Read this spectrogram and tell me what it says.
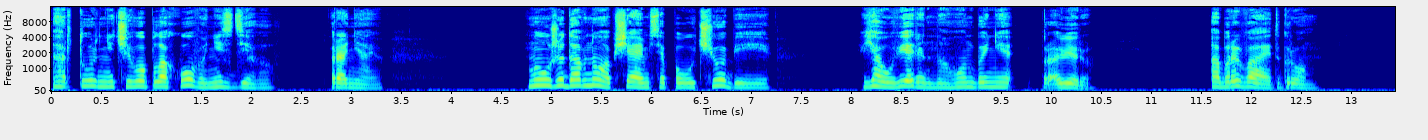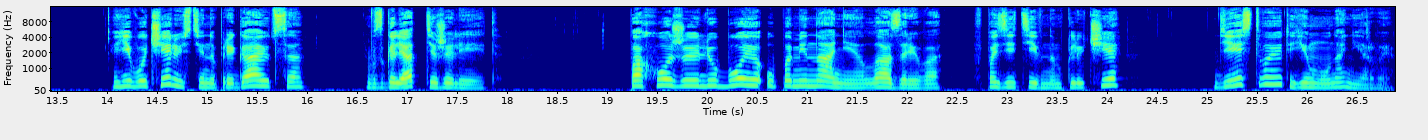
Артур ничего плохого не сделал. Роняю. Мы уже давно общаемся по учебе, и я уверена, он бы не... Проверю. Обрывает гром. Его челюсти напрягаются, взгляд тяжелеет. Похоже, любое упоминание Лазарева в позитивном ключе действует ему на нервы.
